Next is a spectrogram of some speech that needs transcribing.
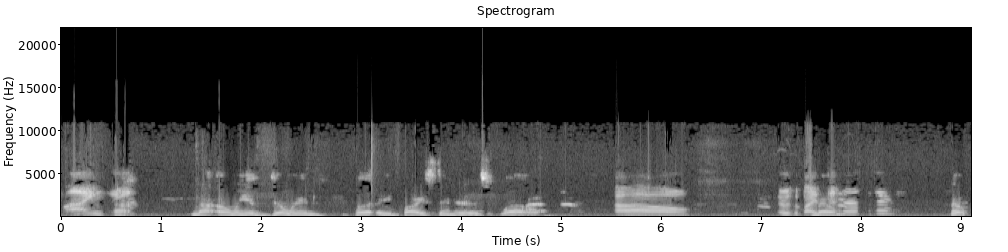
Fine. Uh, not only a villain, but a bystander as well. Oh. There was a bystander over there? Nope,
